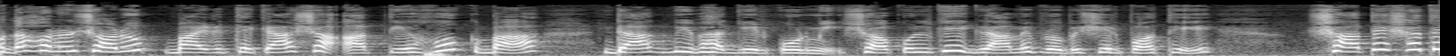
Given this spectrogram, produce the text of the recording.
উদাহরণস্বরূপ, বাইরে থেকে আসা আত্মীয় হোক বা ডাক বিভাগের কর্মী, সকলকেই গ্রামে প্রবেশের পথে সাথে সাথে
